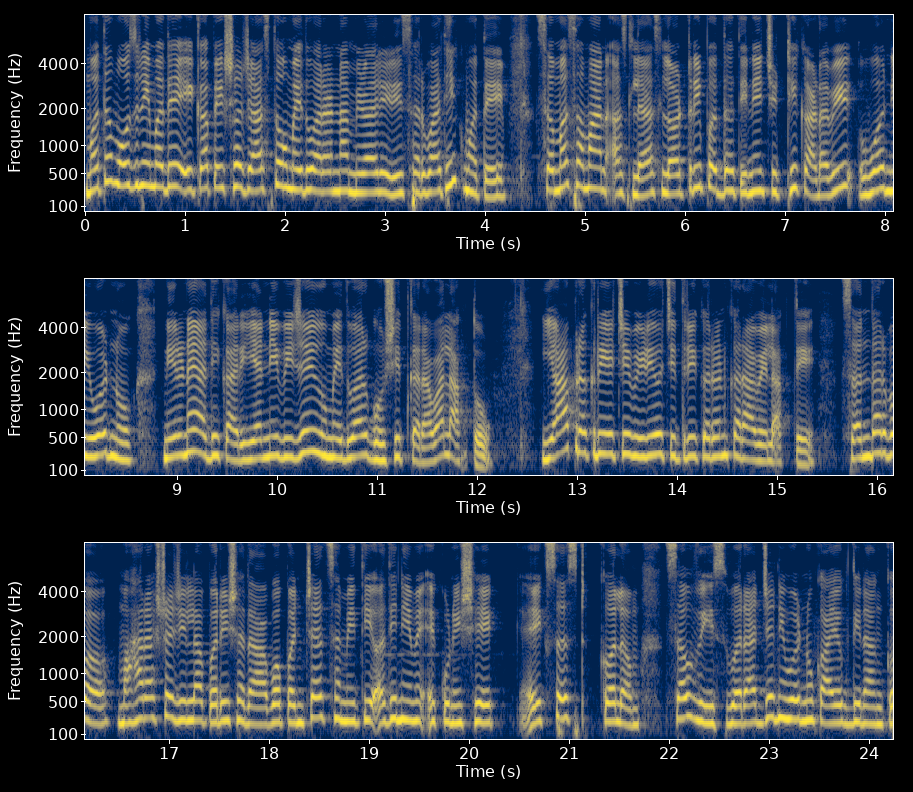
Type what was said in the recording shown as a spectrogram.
मतमोजणीमध्ये एकापेक्षा जास्त उमेदवारांना मिळालेली सर्वाधिक मते समसमान असल्यास लॉटरी पद्धतीने चिठ्ठी काढावी व निवडणूक निर्णय अधिकारी यांनी विजयी उमेदवार घोषित करावा लागतो. या प्रक्रियेचे व्हिडिओ चित्रीकरण करावे लागते. संदर्भ महाराष्ट्र जिल्हा परिषदा व पंचायत समिती अधिनियम एकोणीसशे एकसष्ट कलम सव्वीस व राज्य निवडणूक आयोग दिनांक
